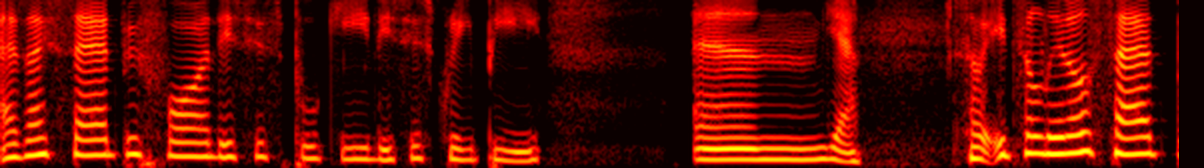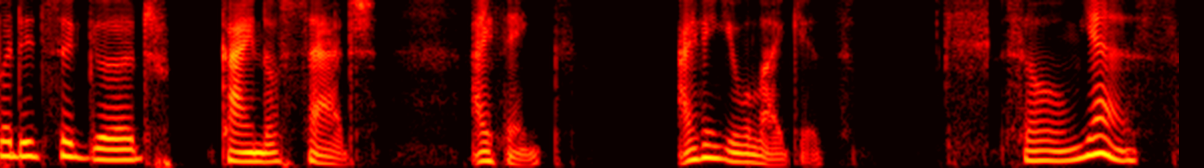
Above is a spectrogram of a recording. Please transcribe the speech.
as I said before, this is spooky, this is creepy. And yeah, so it's a little sad, but it's a good kind of sad, I think. I think you will like it. So, yes,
